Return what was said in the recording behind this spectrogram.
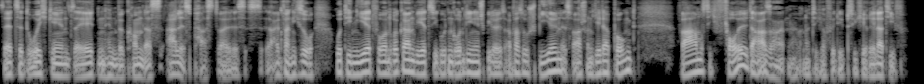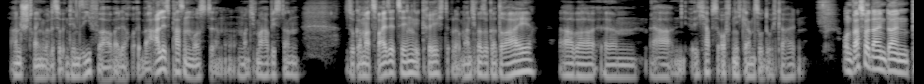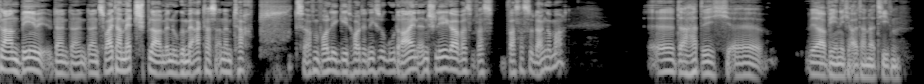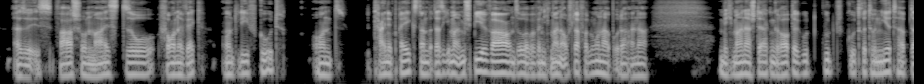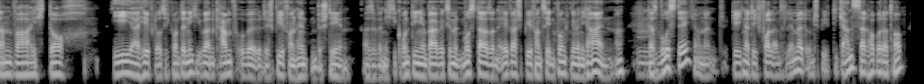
Sätze durchgehend selten hinbekommen, dass alles passt, weil es ist einfach nicht so routiniert vor und rückern, wie jetzt die guten Grundlinienspieler das einfach so spielen. Es war schon jeder Punkt, war, musste ich voll da sein. War natürlich auch für die Psyche relativ anstrengend, weil es so intensiv war, weil auch immer alles passen musste. Und manchmal habe ich es dann sogar mal zwei Sätze hingekriegt oder manchmal sogar drei. Aber ähm, ja, ich habe es oft nicht ganz so durchgehalten. Und was war dein, dein Plan B, dein, dein, dein zweiter Matchplan, wenn du gemerkt hast an einem Tag, pff, Surfen Volley geht heute nicht so gut rein in Schläger, was, was, was hast du dann gemacht? Äh, da hatte ich äh, ja wenig Alternativen. Also es war schon meist so vorneweg und lief gut und keine Breaks, dann, dass ich immer im Spiel war und so, aber wenn ich meinen Aufschlag verloren habe oder einer mich meiner Stärken geraubt hat, gut, gut, gut retourniert habe, dann war ich doch eher hilflos. Ich konnte nicht über einen Kampf über das Spiel von hinten bestehen. Also wenn ich die Grundlinie beiwechsel mit Muster, so ein Elfer-Spiel von zehn Punkten gewinne ich ein. Ne? Mhm. Das wusste ich und dann gehe ich natürlich voll ans Limit und spiele die ganze Zeit Hop oder Top.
